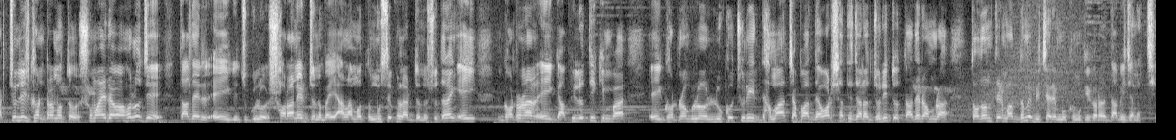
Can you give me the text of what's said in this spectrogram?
আটচল্লিশ ঘণ্টার মতো সময় দেওয়া হলো যে তাদের এইগুলো সরানোর জন্য বা এই আলামত মুছে ফেলার জন্য। সুতরাং এই ঘটনার এই গাফিলতি কিংবা এই ঘটনাগুলো লুকোচুরি ধামা চাপা দেওয়ার সাথে যারা জড়িত, তাদের আমরা তদন্তের মাধ্যমে বিচারের মুখোমুখি করার দাবি জানাচ্ছি।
